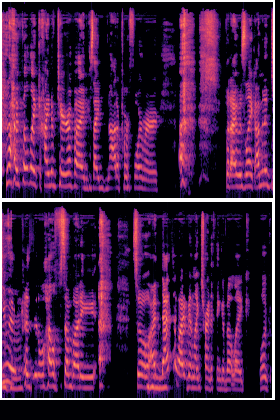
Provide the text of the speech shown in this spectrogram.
I felt like kind of terrified because I'm not a performer. but I was like, I'm going to do it Mhm. because it'll help somebody. So I, Mhm. that's how I've been like trying to think about like, look,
